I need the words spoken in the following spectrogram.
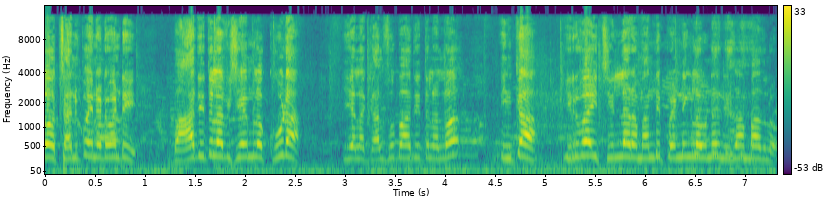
లో చనిపోయినటువంటి బాధితుల విషయంలో కూడా ఇలా గల్ఫ్ బాధితులలో ఇంకా ఇరవై చిల్లర మంది పెండింగ్లో ఉన్నది నిజామాబాద్లో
